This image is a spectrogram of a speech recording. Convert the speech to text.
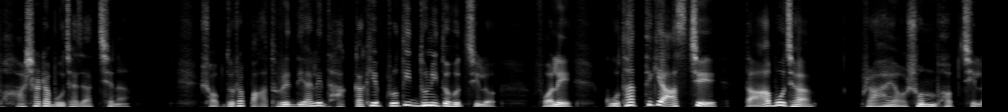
ভাষাটা বোঝা যাচ্ছে না। শব্দটা পাথরের দেয়ালে ধাক্কা খেয়ে প্রতিধ্বনিত হচ্ছিল, ফলে কোথার থেকে আসছে তা বোঝা প্রায় অসম্ভব ছিল।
